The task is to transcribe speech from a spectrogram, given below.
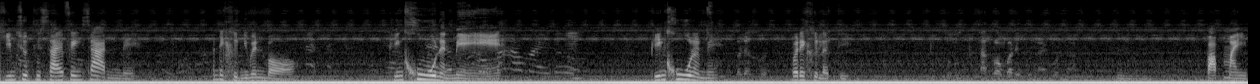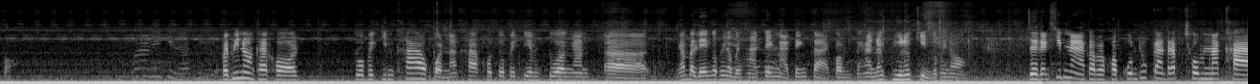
ทีมชุดผู้ชายเพลงสั้นไหมมันได้ขึ้นอยู่เป็นบอ พลงคู่นั่นแหมเพลงคู่นั่นไหมไม่ได้คืนว่าได้ขึ้นละตินักร้องไม่ได้คืนหลายคนนะอืมปรับไม่บอว่านี่กี่นาทีไปพี่น้องค่ะขอตัวไปกินข้าวก่อนนะคะขอตัวไปเตรียมตัวงานอ่างานบัลเล่นก็พี่น้องไปหาแต่งหน้าแต่งตาก่อนไปหานักยูนักกินก็พี่น้อง เจอกันคลิปหน้าค่ะขอบคุณทุกการรับชมนะคะ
